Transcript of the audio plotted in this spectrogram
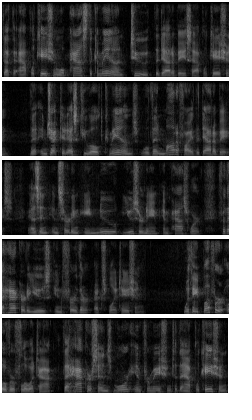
that the application will pass the command to the database application. The injected SQL commands will then modify the database, as in inserting a new username and password for the hacker to use in further exploitation. With a buffer overflow attack, the hacker sends more information to the application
